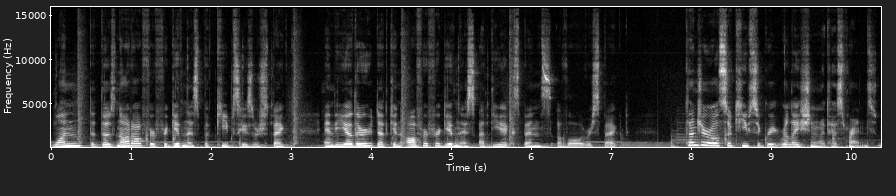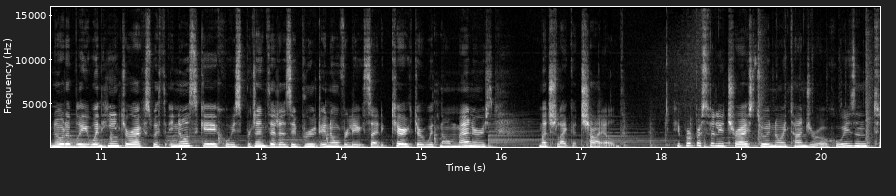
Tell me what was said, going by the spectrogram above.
one that does not offer forgiveness but keeps his respect, and the other that can offer forgiveness at the expense of all respect. Tanjiro also keeps a great relation with his friends, notably when he interacts with Inosuke, who is presented as a brute and overly excited character with no manners, much like a child. He purposefully tries to annoy Tanjiro, who isn't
